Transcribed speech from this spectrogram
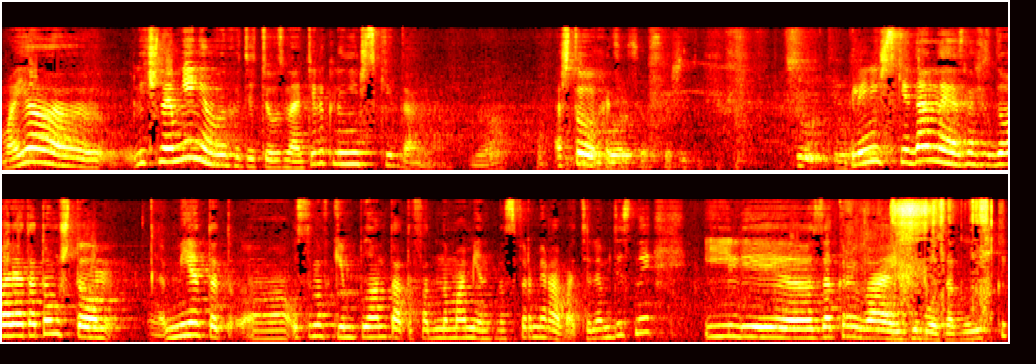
мое личное мнение вы хотите узнать или клинические данные? Да. А что вы хотите услышать? Клинические данные, значит, говорят о том, что метод э, установки имплантатов одномоментно с формирователем десны или закрывая его заглушкой,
